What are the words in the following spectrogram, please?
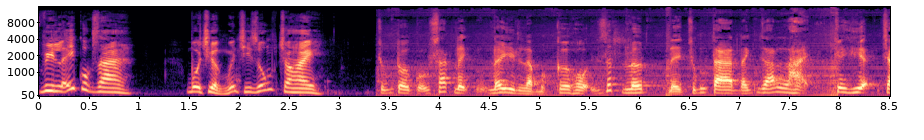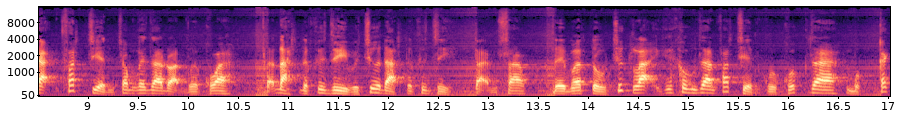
vì lợi ích quốc gia. Bộ trưởng Nguyễn Chí Dũng cho hay. Chúng tôi cũng xác định đây là một cơ hội rất lớn để chúng ta đánh giá lại cái hiện trạng phát triển trong cái giai đoạn vừa qua đã đạt được cái gì và chưa đạt được cái gì, tại sao để mà tổ chức lại cái không gian phát triển của quốc gia một cách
